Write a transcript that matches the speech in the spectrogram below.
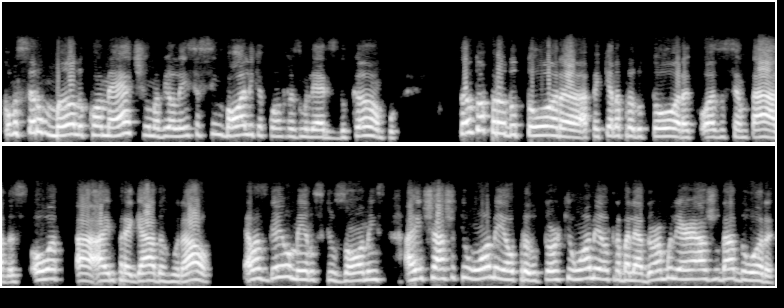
como ser humano, comete uma violência simbólica contra as mulheres do campo, tanto a produtora, a pequena produtora, ou as assentadas, ou a, a, a, empregada rural, elas ganham menos que os homens. A gente acha que o homem é o produtor, que o homem é o trabalhador, a mulher é a ajudadora.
